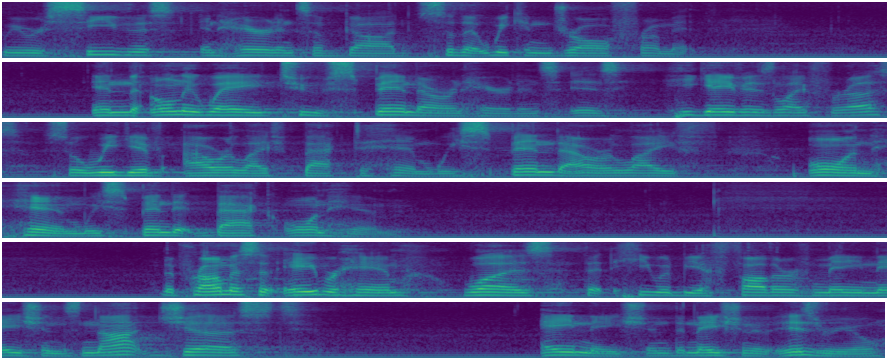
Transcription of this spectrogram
We receive this inheritance of God so that we can draw from it. And the only way to spend our inheritance is He gave His life for us, so we give our life back to Him. We spend our life on Him, we spend it back on Him. The promise of Abraham was that he would be a father of many nations, not just a nation, the nation of Israel,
